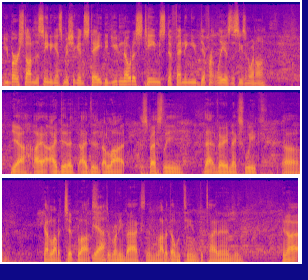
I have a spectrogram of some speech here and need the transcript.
You burst onto the scene against Michigan State. Did you notice teams defending you differently as the season went on? Yeah, I I did a I did a lot, especially that very next week. Um, got a lot of chip blocks yeah. with the running backs and a lot of double teams with the tight ends, and you know I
